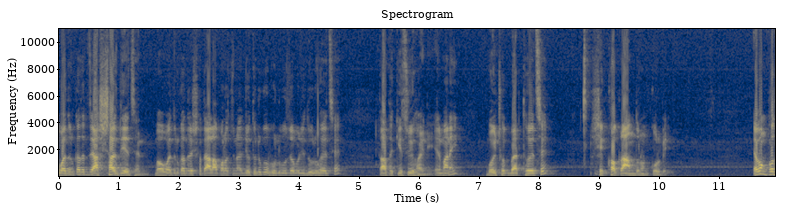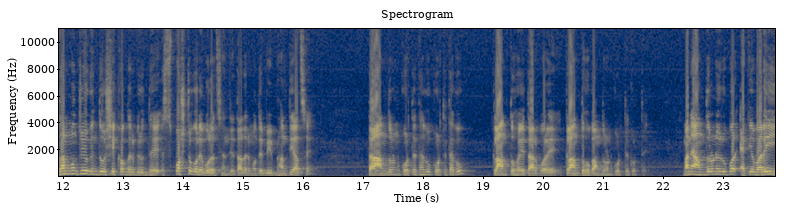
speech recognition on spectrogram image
ওবায়দুল কাদের যে আশ্বাস দিয়েছেন বা ওবায়দুল কাদের সাথে আলাপ আলোচনায় যতটুকু ভুল বুঝাবুঝি দূর হয়েছে, তাতে কিছুই হয়নি। এর মানে বৈঠক ব্যর্থ হয়েছে, শিক্ষকরা আন্দোলন করবে। এবং প্রধানমন্ত্রীও কিন্তু শিক্ষকদের বিরুদ্ধে স্পষ্ট করে বলেছেন যে তাদের মধ্যে বিভ্রান্তি আছে। তারা আন্দোলন করতে থাকুক করতে থাকুক, ক্লান্ত হয়ে তারপরে ক্লান্ত হোক আন্দোলন করতে করতে। মানে আন্দোলনের উপর একেবারেই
